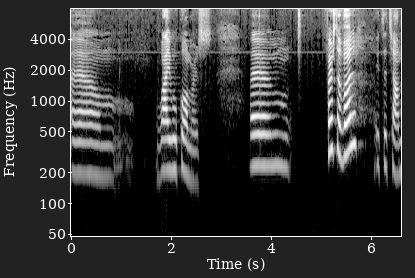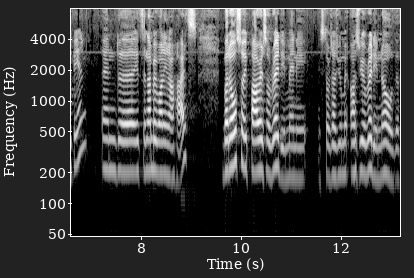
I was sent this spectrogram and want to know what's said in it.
Um, why WooCommerce? Um, first of all, it's a champion. and uh, it's the number one in our hearts. But also it powers already many stores, as you, as you already know, the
